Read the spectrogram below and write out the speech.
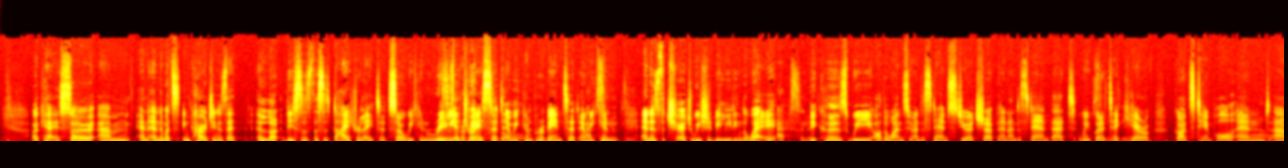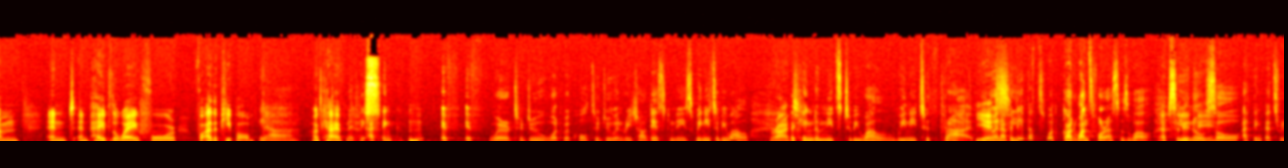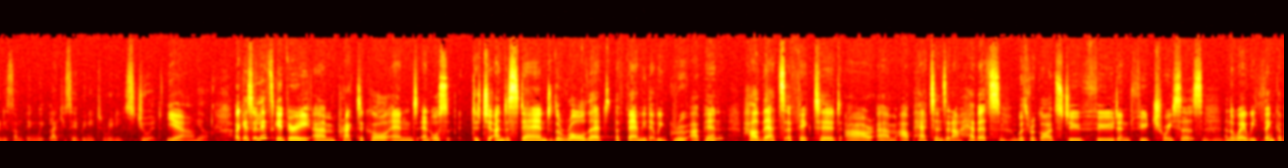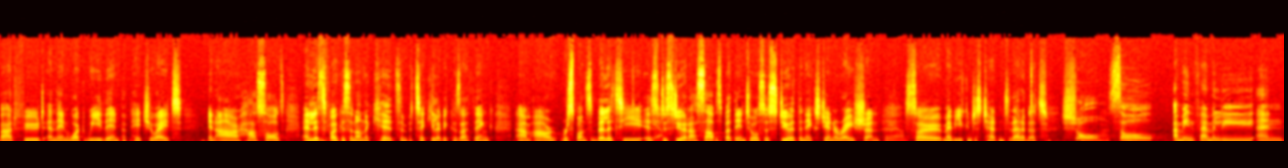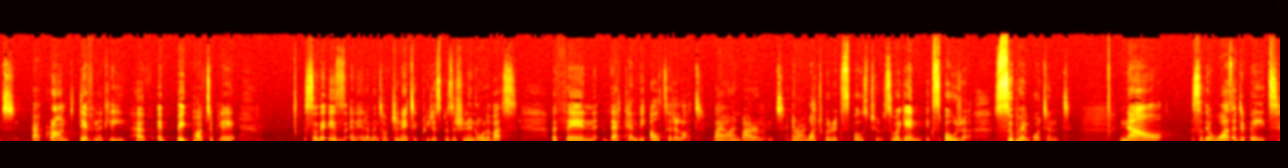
Okay, so um, and and what's encouraging is that lot this is this is diet related, so we can really address it and we can prevent it, and we can. And as the church, we should be leading the way, Absolutely. because we are the ones who understand stewardship and understand that we've got to take care of God's temple and Yeah. um, and and pave the way for for other people. Yeah. Okay. Definitely. I think Mm-hmm. if if we're to do what we're called to do and reach our destinies, we need to be well. Right. The kingdom needs to be well. We need to thrive. You know, and I believe that's what God wants for us as well. Absolutely. You know, so I think that's really something we, like you said, we need to really steward. Yeah. Yeah. Okay, so let's get very um, practical and and also to, to understand the role that the family that we grew up in, how that's affected our um, our patterns and our habits with regards to food and food choices, and the way we think about food, and then what we then perpetuate in our households. And let's focus in on the kids in particular, because I think um, our responsibility is Yeah. to steward ourselves, but then to also steward the next generation. Yeah. So maybe you can just chat into that a bit. Sure. So, I mean, family and background definitely have a big part to play. So, there is an element of genetic predisposition in all of us, but then that can be altered a lot by our mm-hmm. environment and Right. what we're exposed to. So, again, exposure, super important. Now, so there was a debate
